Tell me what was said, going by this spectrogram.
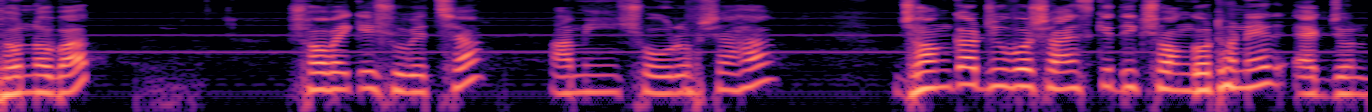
ধন্যবাদ। সবাইকে শুভেচ্ছা। আমি সৌরভ সাহা ঝঙ্কার যুব সাংস্কৃতিক সংগঠনের একজন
